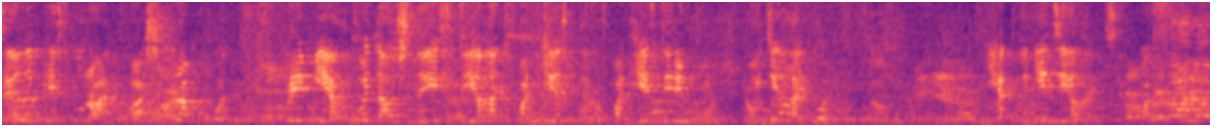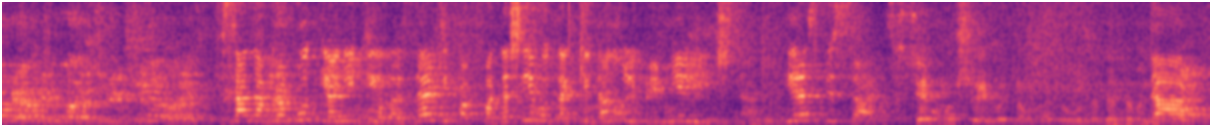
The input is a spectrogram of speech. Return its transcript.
целый прескурант ваших работ. К примеру, вы должны сделать в подъезде, в подъезде ремонт. Вы делаете? Нет, вы не делаете. В санобработке они делают, знаете, как подошли вот так, киданули при мне лично и расписались. Всех мышей в этом году уже до этого Да.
